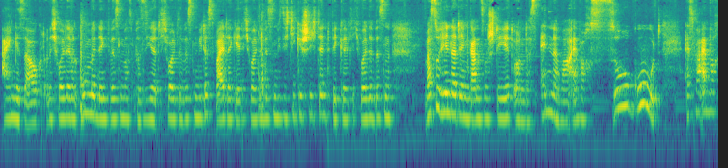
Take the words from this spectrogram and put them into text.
eingesaugt und ich wollte dann unbedingt wissen, was passiert. Ich wollte wissen, wie das weitergeht. Ich wollte wissen, wie sich die Geschichte entwickelt. Ich wollte wissen, was so hinter dem Ganzen steht und das Ende war einfach so gut. Es war einfach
